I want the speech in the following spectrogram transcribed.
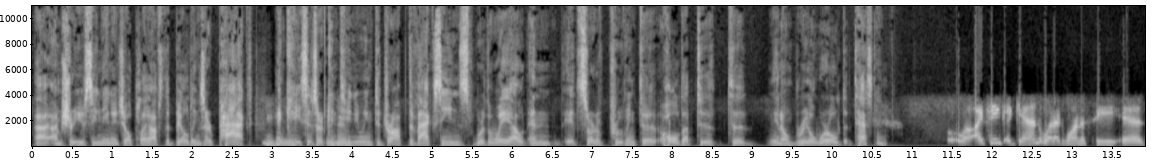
Uh, I'm sure you've seen the NHL playoffs. The buildings are packed mm-hmm. and cases are mm-hmm. continuing to drop. The vaccines were the way out and it's sort of proving to hold up to, to you know, real world testing. Well, I think again, what I'd want to see is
